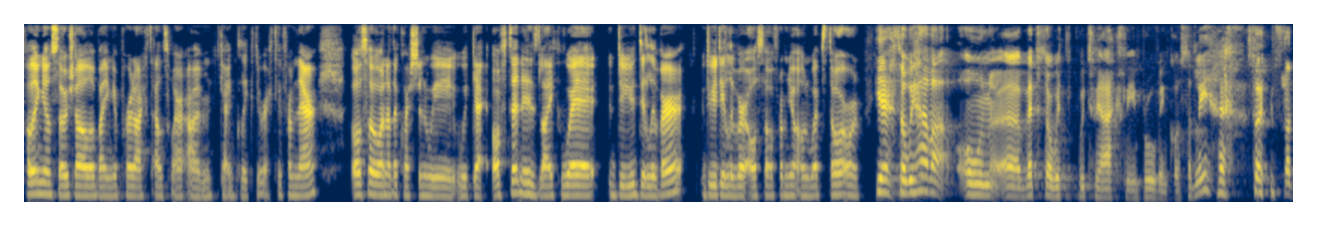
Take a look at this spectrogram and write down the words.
following you on social or buying your product elsewhere, um, can click directly from there. Also, another question we we get often is like, where do you deliver? do you deliver also from your own web store or yeah so we have our own uh, web store with, which we are actually improving constantly so it's not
